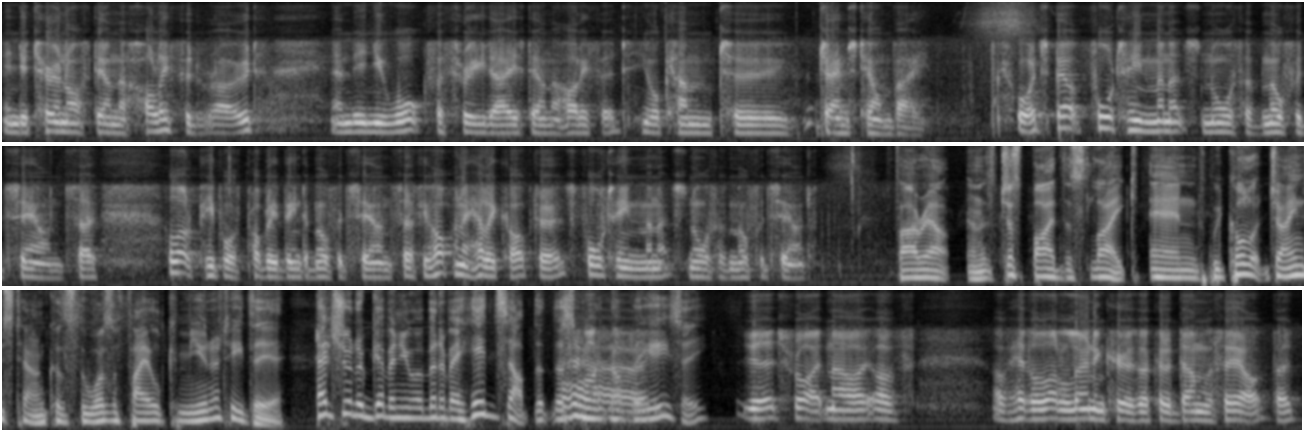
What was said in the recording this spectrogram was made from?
and you turn off down the Hollyford Road, and then you walk for three days down the Hollyford. You'll come to Jamestown Bay. Well, it's about 14 minutes north of Milford Sound, so a lot of people have probably been to Milford Sound. So if you hop in a helicopter, it's 14 minutes north of Milford Sound. Far out. And it's just by this lake. And we call it Jamestown because there was a failed community there. That should have given you a bit of a heads up that this might not be easy. Yeah, that's right. No, I- I've I've had a lot of learning curves I could have done without, but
